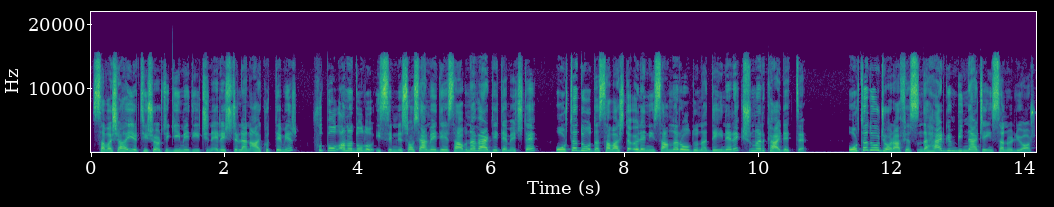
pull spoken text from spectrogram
Savaşa hayır tişörtü giymediği için eleştirilen Aykut Demir, Futbol Anadolu isimli sosyal medya hesabına verdiği demeçte, Orta Doğu'da savaşta ölen insanlar olduğuna değinerek şunları kaydetti. Orta Doğu coğrafyasında her gün binlerce insan ölüyor.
